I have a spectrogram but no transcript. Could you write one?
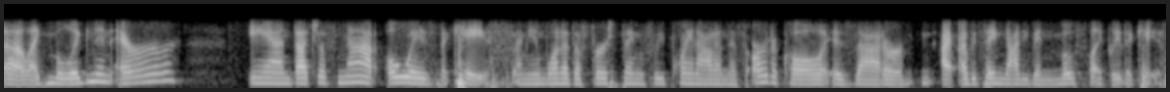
uh, like malignant error. And that's just not always the case. I mean, one of the first things we point out in this article is that, or I, I would say not even most likely the case,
